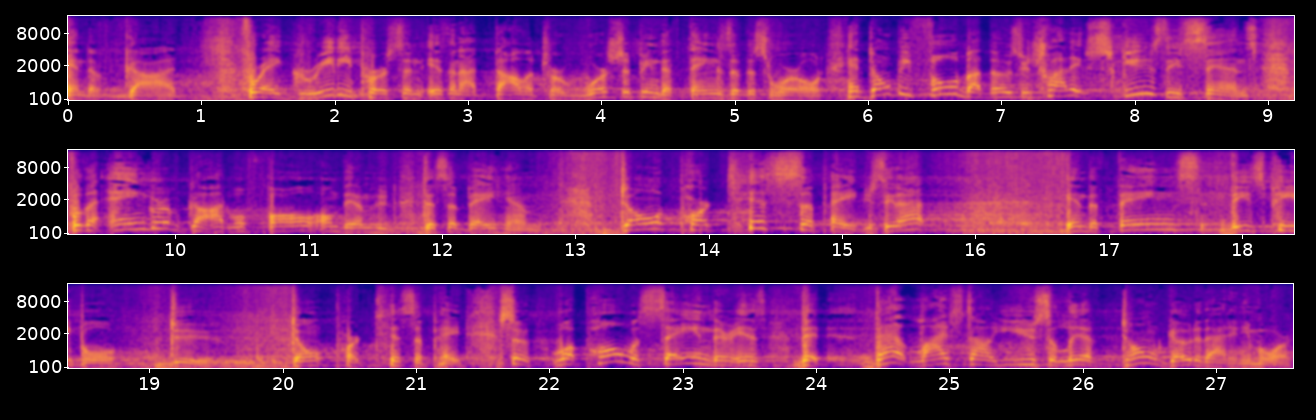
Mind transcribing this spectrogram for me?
and of God. For a greedy person is an idolater, worshiping the things of this world. And don't be fooled by those who try to excuse these sins, for the anger of God will fall on them who disobey him. Don't participate, you see that? In the things these people do don't participate. So what Paul was saying there is that that lifestyle you used to live, don't go to that anymore.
